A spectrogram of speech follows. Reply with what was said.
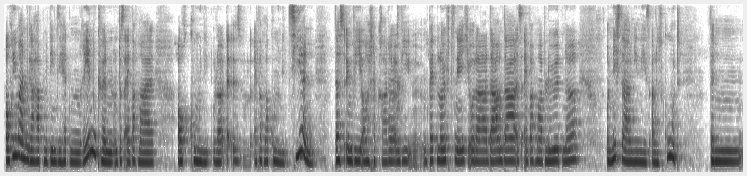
auch jemanden gehabt, mit dem sie hätten reden können und das einfach mal auch kommunizieren oder äh, einfach mal kommunizieren, dass irgendwie, oh, ich habe gerade irgendwie im Bett läuft's nicht oder da und da ist einfach mal blöd, ne? Und nicht sagen, nee, nee, ist alles gut. Dann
